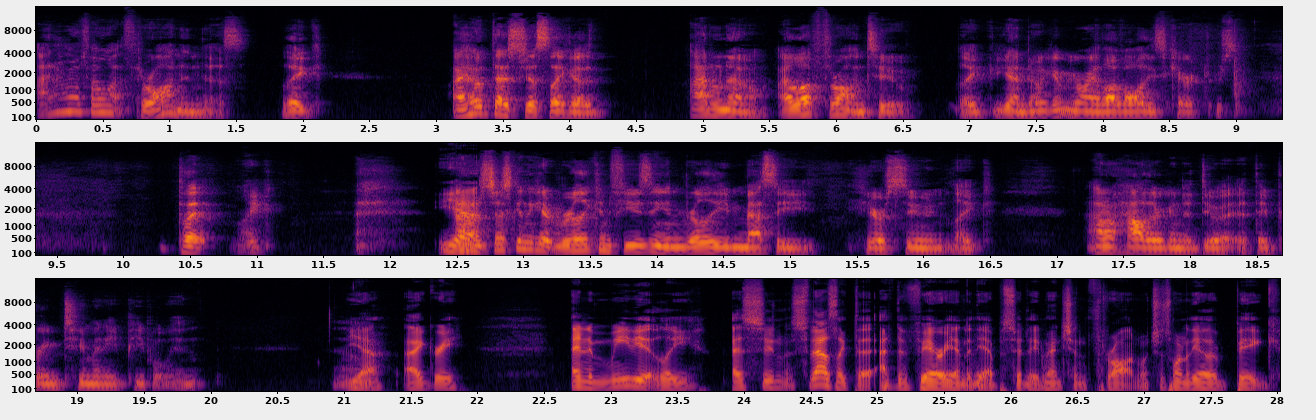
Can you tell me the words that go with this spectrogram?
I don't know if I want Thrawn in this. Like I hope that's just like a I don't know. I love Thrawn too. Like again, don't get me wrong, I love all these characters. But like yeah, know, it's just going to get really confusing and really messy here soon. Like I don't know how they're going to do it if they bring too many people in. Um, yeah, I agree. And immediately, as soon so that was like the at the very end of the episode, they mentioned Thrawn, which was one of the other big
